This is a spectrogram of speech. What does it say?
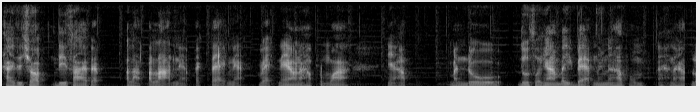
ใครที่ชอบดีไซน์แบบประหลาดๆเนี่ยแปลกๆเนี่ยแหวกแนวนะครับ ผมว่าเนี่ยครับมันดูดูสวยงามไปอีกแบบหนึ่งนะครับผมะนะครับโร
